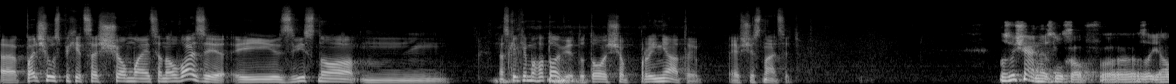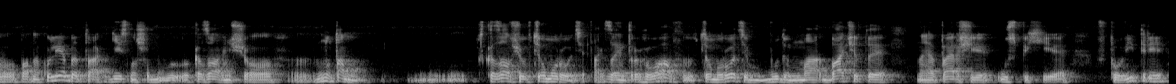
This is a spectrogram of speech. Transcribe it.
Е, Перші успіхи це що мається на увазі? І звісно, наскільки ми готові до того, щоб прийняти F-16? Ну, звичайно, я слухав е, заяву пана Кулєби. Так, дійсно, що казав він, що е, ну там сказав, що в цьому році так заінтригував. В цьому році будемо бачити е, перші успіхи в повітрі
